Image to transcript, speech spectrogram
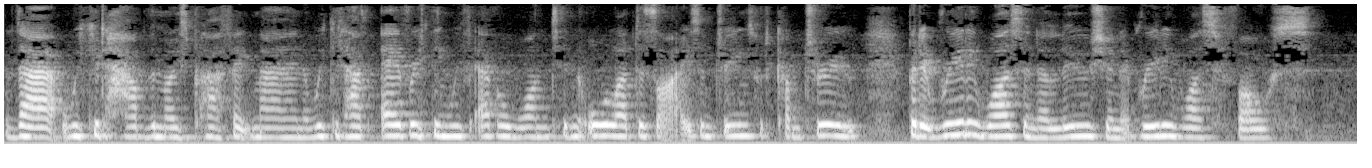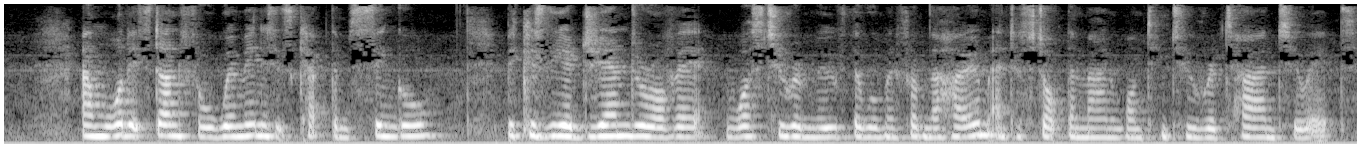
that we could have the most perfect man we could have everything we've ever wanted and all our desires and dreams would come true. But it really was an illusion, it really was false. And what it's done for women is it's kept them single because the agenda of it was to remove the woman from the home and to stop the man wanting to return to it.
